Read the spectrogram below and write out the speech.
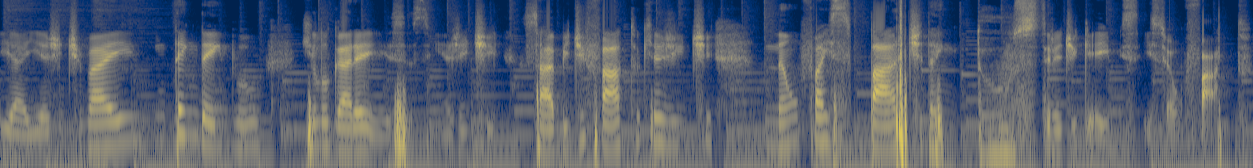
E aí a gente vai entendendo que lugar é esse. Assim. A gente sabe de fato que a gente não faz parte da indústria de games. Isso é um fato.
